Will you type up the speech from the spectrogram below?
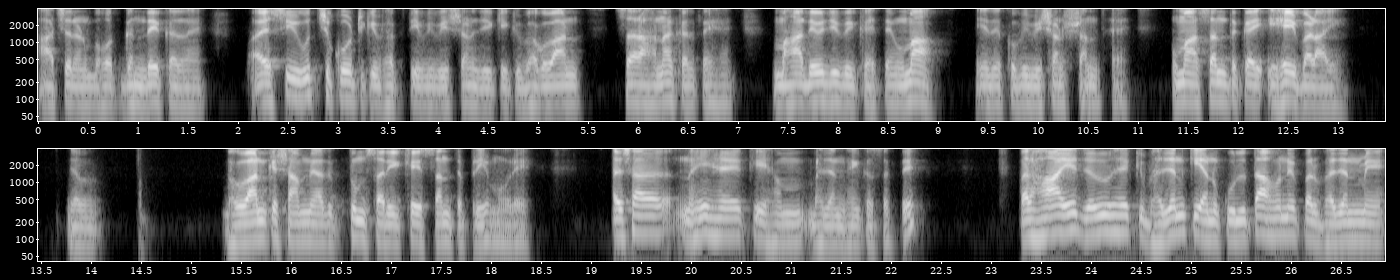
आचरण बहुत गंदे कर रहे हैं। ऐसी उच्च कोटि की भक्ति विभीषण जी की कि भगवान सराहना करते हैं। महादेव जी भी कहते हैं, उमा, ये देखो विभीषण संत है। उमा संत कई यही बड़ाई। जब भगवान के सामने तुम सरीखे संत प्रिय मोरे। ऐसा नहीं है कि हम भजन नहीं कर सकते, पर हाँ ये ज़रूर है कि भजन की अनुकूलता होने पर भजन में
